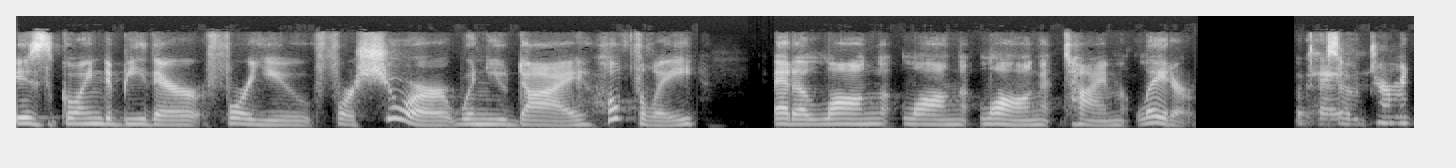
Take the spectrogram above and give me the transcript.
is going to be there for you for sure when you die, hopefully at a long, long, long time later. Okay. So term,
